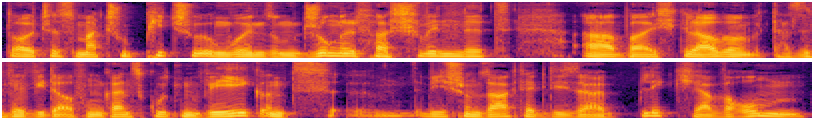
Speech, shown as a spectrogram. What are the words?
deutsches Machu Picchu irgendwo in so einem Dschungel verschwindet. Aber ich glaube, da sind wir wieder auf einem ganz guten Weg. Und äh, wie ich schon sagte, dieser Blick, ja, warum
